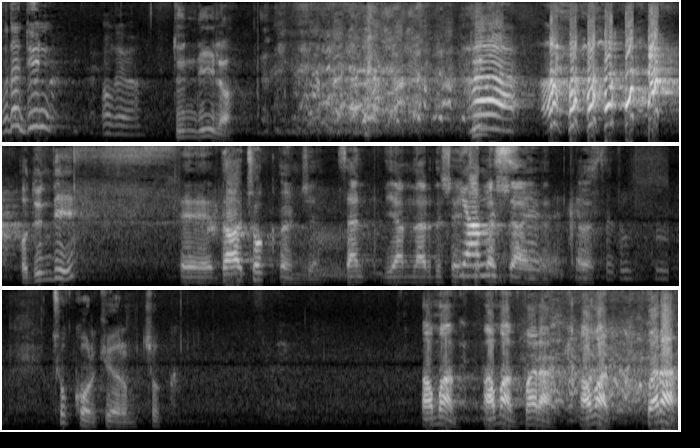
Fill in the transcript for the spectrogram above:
Bu da dün oluyor. Dün değil o. Ha, O dün değil. Ee, daha çok önce. Sen DM'lerde şey yanlış çok aşağı e, karıştırdım. Çok korkuyorum, çok. Aman, aman Farah, aman Farah.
